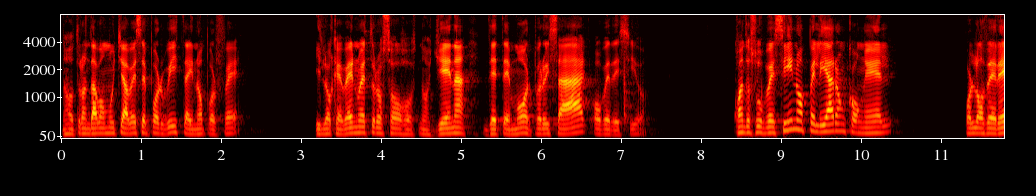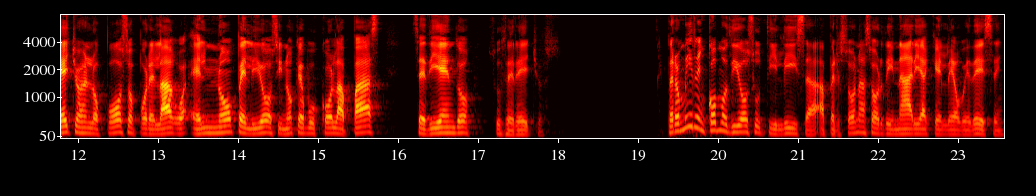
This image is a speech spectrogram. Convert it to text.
Nosotros andamos muchas veces por vista y no por fe. Y lo que ven nuestros ojos nos llena de temor, pero Isaac obedeció. Cuando sus vecinos pelearon con él por los derechos en los pozos, por el agua. Él no peleó, sino que buscó la paz cediendo sus derechos. Pero miren cómo Dios utiliza a personas ordinarias que le obedecen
